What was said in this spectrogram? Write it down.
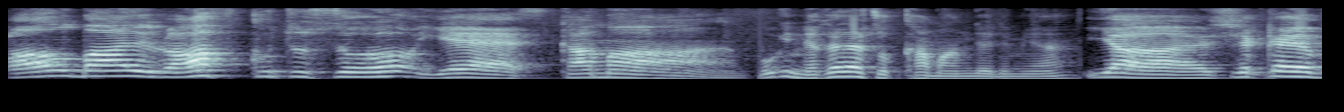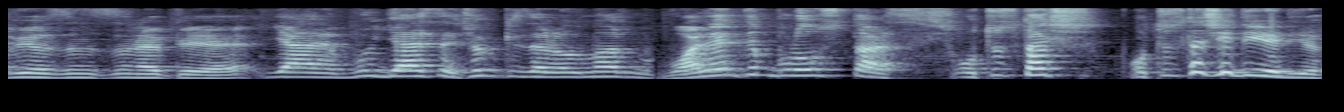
Albay Raf kutusu. Yes come on. Bugün ne kadar çok on dedim ya. Ya şaka yapıyorsun Snoopy. Yani bu gelse çok güzel olmaz mı? Valentin Brawl Stars 30 taş 30 taş hediye ediyor.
